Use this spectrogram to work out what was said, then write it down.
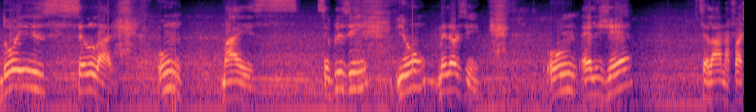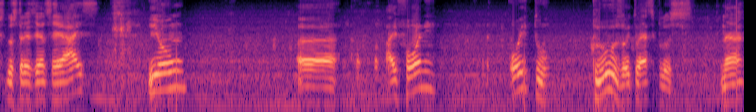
dois celulares. Um mais simplesinho e um melhorzinho um LG, sei lá, na faixa dos 300 reais, e um uh, iPhone 8 Plus, 8S Plus, né?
